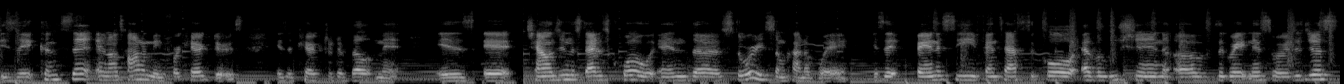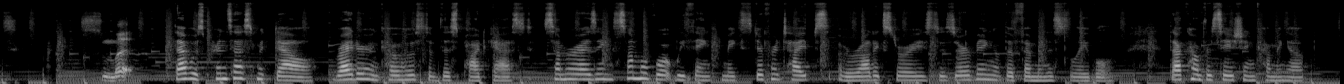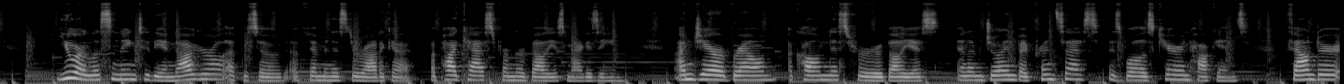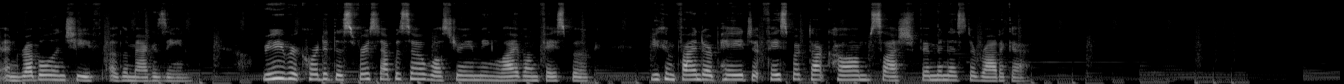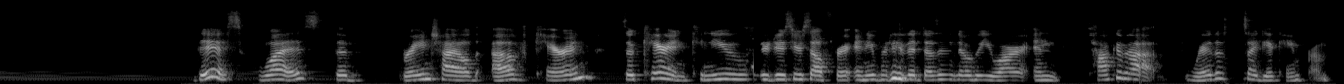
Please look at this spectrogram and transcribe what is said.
Is it consent and autonomy for characters? Is it character development? Is it challenging the status quo in the story some kind of way? Is it fantasy, fantastical evolution of the greatness, or is it just smut? That was Princess McDowell, writer and co host of this podcast, summarizing some of what we think makes different types of erotic stories deserving of the feminist label. That conversation coming up. You are listening to the inaugural episode of Feminist Erotica, a podcast from Rebellious Magazine. I'm Jera Brown, a columnist for Rebellious, and I'm joined by Princess as well as Karen Hawkins, founder and rebel in chief of the magazine. We recorded this first episode while streaming live on Facebook. You can find our page at facebook.com slash feministerotica. This was the brainchild of Karen. So, Karen, can you introduce yourself for anybody that doesn't know who you are and talk about where this idea came from?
